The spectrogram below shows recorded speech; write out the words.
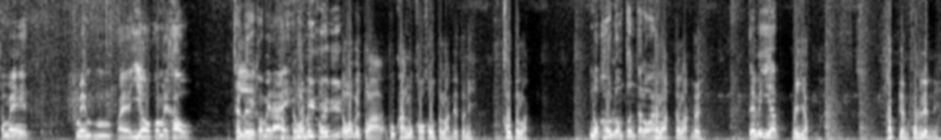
ทำไมไม่อืมไอ้เหยี่ยวก็ไม่เข้าเฉลยก็ไม่ได้ครับแต่ว่านกเขาแต่ว่าไปตัวทุกครั้งนกเขาเข้าตลอดได้ตัวนี้ เข้าตลอด นกเข้าร่วมต้นตลอดตลอดตลอดเลย แต่ไม่เหยียบไม่หยับถ้าเปลี่ยนคนเล่นนี่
